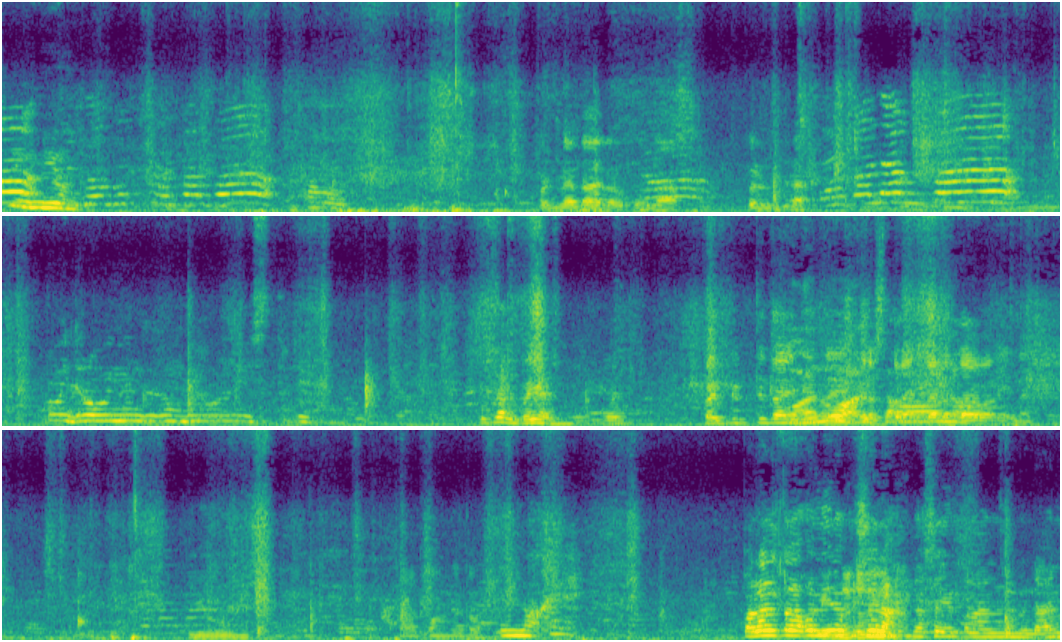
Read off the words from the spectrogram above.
Sino yun? Pag natalo, tulak. Tulak. May drawing ng gagambay ko na street. Saan ba yan? 550 tayo dito eh. Tapos ano, 30 na ano. tayo kanina. Yung... Tapang nito. Ang laki. Panalta ako nila isa na. Nasa yung panalo naman naan.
